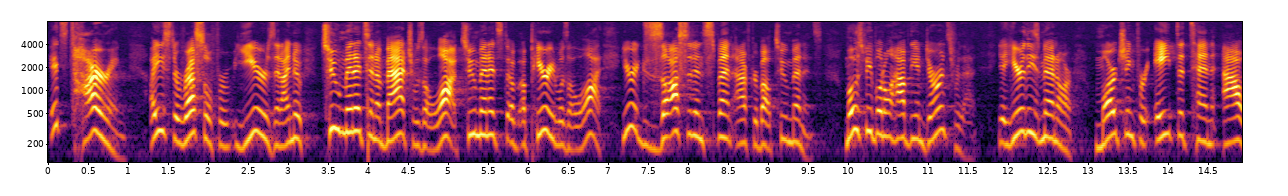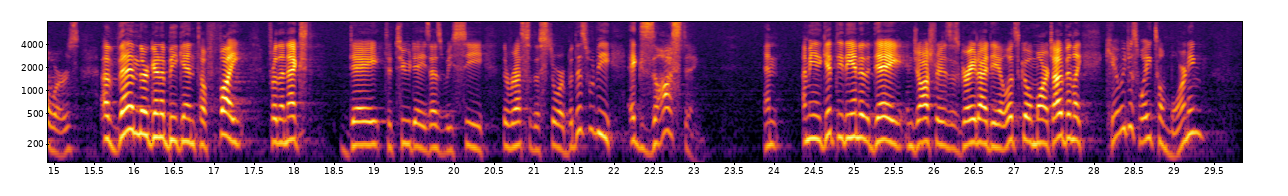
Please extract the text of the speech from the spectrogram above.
It's tiring. I used to wrestle for years, and I knew two minutes in a match was a lot. Two minutes to a period was a lot. You're exhausted and spent after about two minutes. Most people don't have the endurance for that. Yet here these men are marching for eight to 10 hours, and then they're going to begin to fight for the next day to two days as we see the rest of the story. But this would be exhausting. And I mean, get to the end of the day, and Joshua has this great idea. Let's go march. I'd have been like, can't we just wait till morning?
